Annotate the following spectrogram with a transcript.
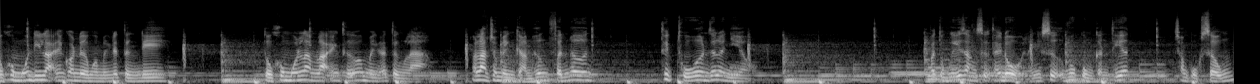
Tùng không muốn đi lại những con đường mà mình đã từng đi. Tùng không muốn làm lại những thứ mà mình đã từng làm. Nó làm cho mình cảm hứng phấn hơn, Thích thú hơn rất là nhiều. Và Tùng nghĩ rằng sự thay đổi là những sự vô cùng cần thiết trong cuộc sống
